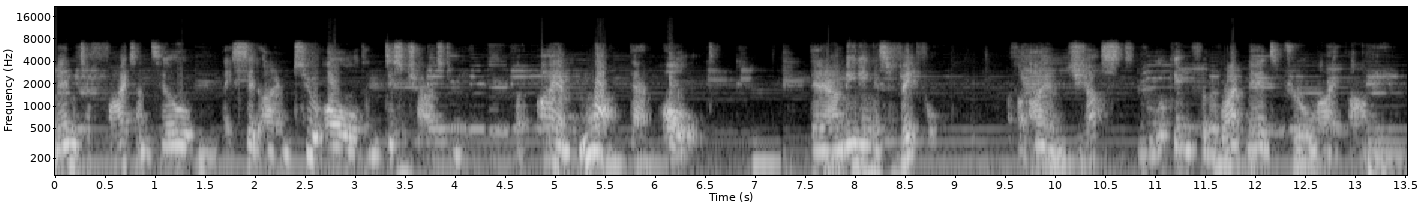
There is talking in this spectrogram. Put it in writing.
men to fight until they said I am too old and discharged me. But I am not that old. Then our meeting is fateful, for I am just looking for the right man to drill my army.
